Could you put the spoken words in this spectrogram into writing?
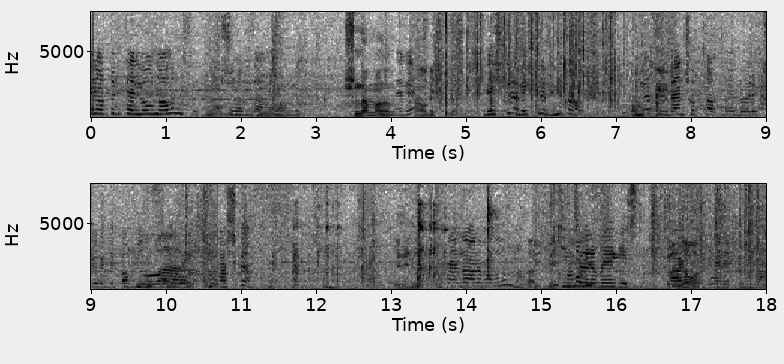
En alttaki telloğunu alır mısın? Şunu bir zahmet. Şundan mı alalım? Evet. Al 5 kilo. 5 kilo 5 kilo büyük al. Biliyorsunuz ben çok tatlı börek çörek yapan bir insanım. Aşkım Bir tane daha araba alalım mı? İkinci arabaya geçtik. Fırında mı? Evet fırından.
